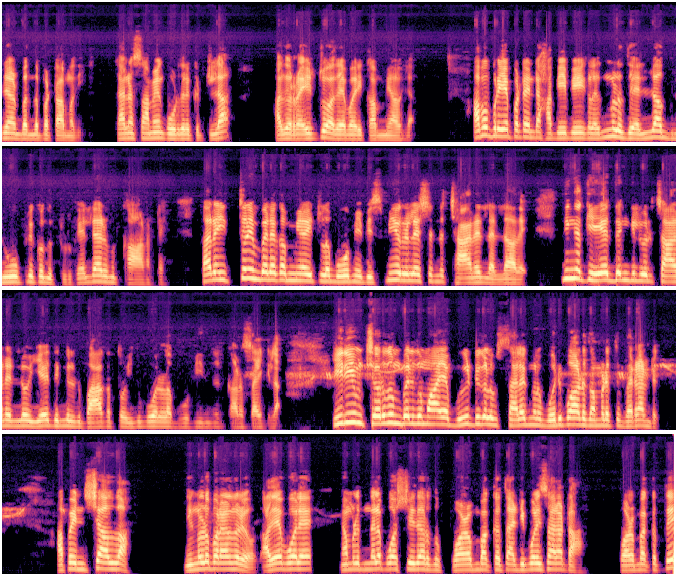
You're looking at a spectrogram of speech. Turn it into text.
ഇതിനാണ് ബന്ധപ്പെട്ടാൽ മതി. കാരണം സമയം കൂടുതൽ കിട്ടില്ല. അത് റേറ്റും അതേമാതിരി കമ്മിയാവില്ല. അപ്പോൾ പ്രിയപ്പെട്ട എന്റെ ഹബീബികൾ നിങ്ങൾ ഇത് എല്ലാ ഗ്രൂപ്പിലേക്കും ഒന്ന് ഇട്ടുകൊടുക്കുക. എല്ലാവരും കാണട്ടെ. കാരണം ഇത്രയും വില കമ്മിയായിട്ടുള്ള ഭൂമി ബിസ്മി റിലേഷന്റെ ചാനലിലല്ലാതെ നിങ്ങൾക്ക് ഏതെങ്കിലും ഒരു ചാനലിലോ ഏതെങ്കിലും ഒരു ഭാഗത്തോ ഇതുപോലുള്ള ഭൂമി നിങ്ങൾക്ക് കാണാൻ സാധിക്കില്ല. ഇനിയും ചെറുതും വലുതുമായ വീടുകളും സ്ഥലങ്ങളും ഒരുപാട് നമ്മുടെ അടുത്ത് വരാണ്ട് അപ്പൊ ഇൻഷാല്ല നിങ്ങളോട് പറയാനല്ലോ അതേപോലെ നമ്മൾ ഇന്നലെ പോസ്റ്റ് ചെയ്തായിരുന്നു പുഴമ്പക്കത്ത് അടിപൊളി സ്ഥലട്ടാ. പുഴമ്പക്കത്ത്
